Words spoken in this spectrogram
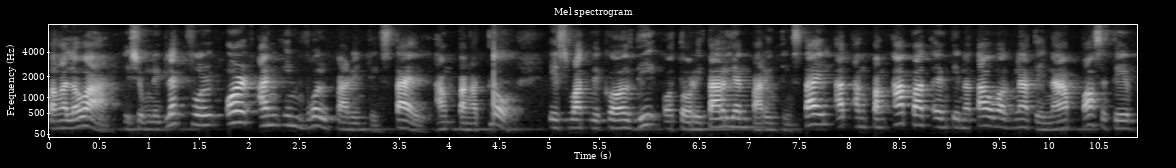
Pangalawa is yung neglectful or uninvolved parenting style. Ang pangatlo is what we call the authoritarian parenting style. At ang pang-apat ay yung tinatawag natin na positive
